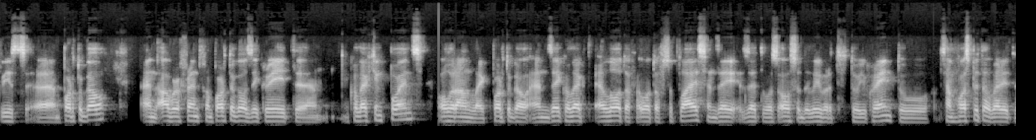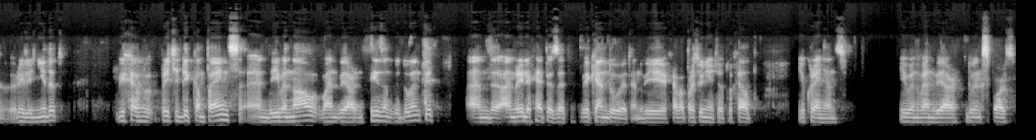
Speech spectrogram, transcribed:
with uh, Portugal and our friend from Portugal. They create um, collecting points all around like Portugal, and they collect a lot of a lot of supplies, and they that was also delivered to Ukraine to some hospital where it really needed. We have pretty big campaigns, and even now when we are in season, we're doing it and uh, i'm really happy that we can do it and we have opportunity to help ukrainians even when we are doing sports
